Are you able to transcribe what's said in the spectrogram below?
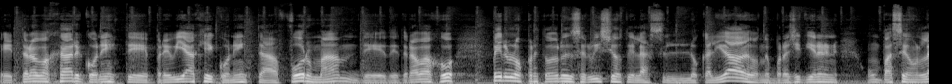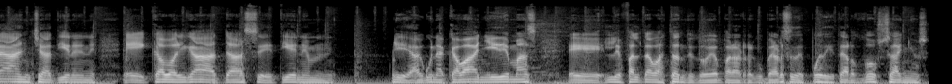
eh, trabajar con este previaje, con esta forma de, trabajo, pero los prestadores de servicios de las localidades, donde por allí tienen un paseo en lancha, tienen eh, cabalgatas, tienen eh, alguna cabaña y demás, eh, le falta bastante todavía para recuperarse después de estar dos años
